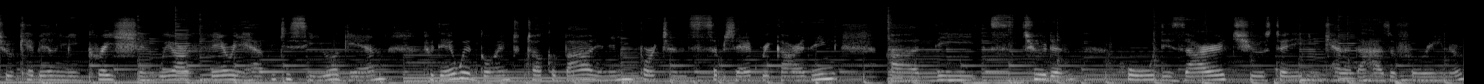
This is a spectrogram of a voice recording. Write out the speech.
to Quebec Immigration. We are very happy to see you again. Today we're going to talk about an important subject regarding uh, the student who desire to study in Canada as a foreigner.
